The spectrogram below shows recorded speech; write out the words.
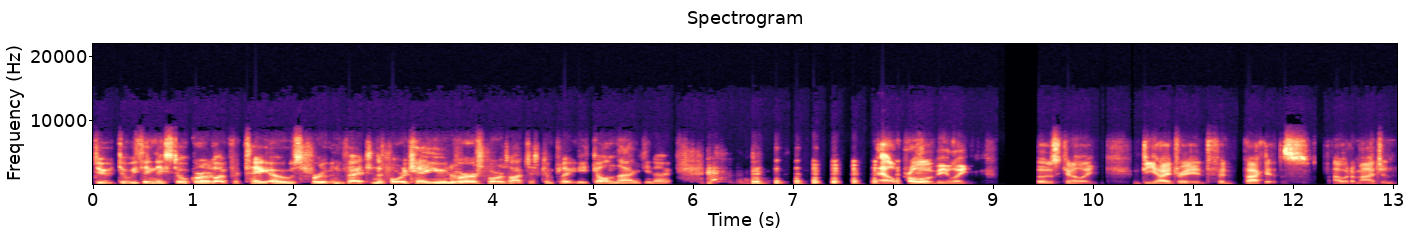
do do we think they still grow like potatoes, fruit, and veg in the 40k universe, or is that just completely gone now? You know. It'll probably be like those kind of like dehydrated food packets. I would imagine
